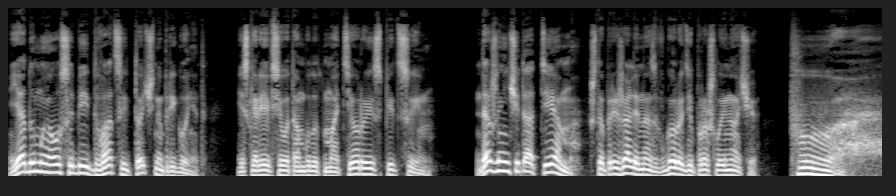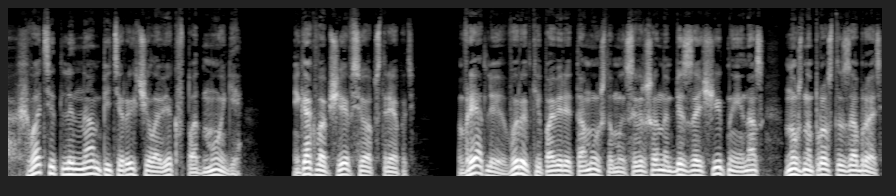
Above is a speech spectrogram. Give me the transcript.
Я думаю, особей двадцать точно пригонят. И, скорее всего, там будут матерые спецы. Даже не читать тем, что прижали нас в городе прошлой ночью. Фу, хватит ли нам пятерых человек в подмоге? И как вообще все обстряпать? Вряд ли выродки поверят тому, что мы совершенно беззащитны и нас нужно просто забрать,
